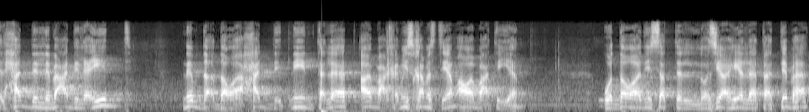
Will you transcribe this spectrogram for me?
الحد اللي بعد العيد نبدأ دورة حد اتنين تلات أربع خميس خمس أيام أو أربع أيام. والدورة دي سيادة الوزيرة هي اللي هترتبها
